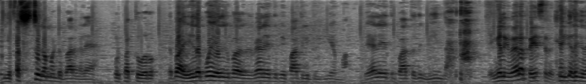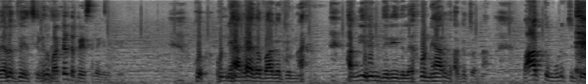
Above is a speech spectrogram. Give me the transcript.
நீங்கள் ஃபஸ்ட்டு கமெண்ட் பாருங்களேன். ஒரு பத்து வரும். எப்பா இதை போய் எதுக்குப்பா வேலையத்து போய் பார்த்துக்கிட்டு இருக்கீங்கம்மா? வேலையத்து பார்த்தது நீ தான் எங்களுக்கு வேலை பேசுறது. எங்களுக்கு வேலை பேசுங்க எங்களுக்கு மக்கள்கிட்ட பேசுறது எங்களுக்கு. உன்னை யாரா இதை பார்க்க சொன்னான் அமீருன்னு தெரியுதுல உன்னை யார் பார்க்க சொன்னான் பார்த்து முடிச்சுட்டு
